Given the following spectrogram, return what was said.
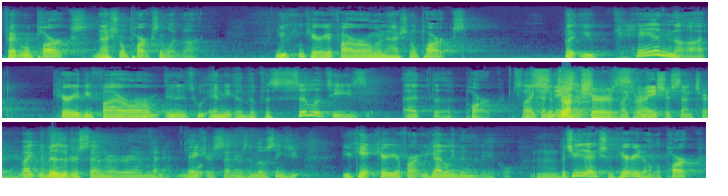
federal parks, national parks, and whatnot, you can carry a firearm in national parks, but you cannot carry the firearm into any of the facilities at the park, like the the, nature- structures, like the nature center. like the visitor center and nature centers and those things. You you can't carry your firearm. You got to leave it in the vehicle, mm-hmm. but you can actually carry it on the park.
